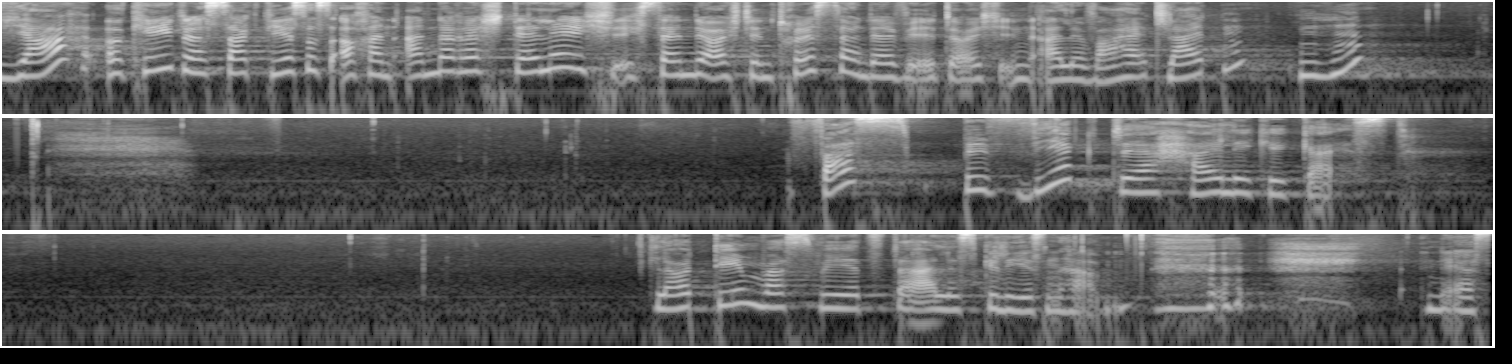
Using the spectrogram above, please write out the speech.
Ja, okay, das sagt Jesus auch an anderer Stelle. Ich, ich sende euch den Tröster und er wird euch in alle Wahrheit leiten. Mhm. Was bewirkt der Heilige Geist? Laut dem, was wir jetzt da alles gelesen haben. In 1.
